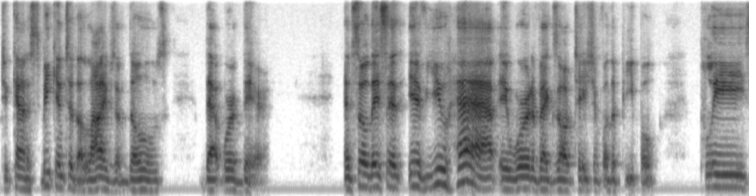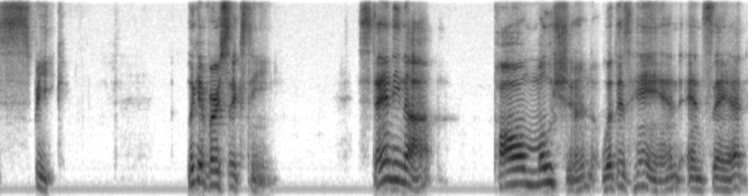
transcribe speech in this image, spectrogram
to kind of speak into the lives of those that were there. And so they said, if you have a word of exaltation for the people, please speak. Look at verse 16. Standing up, Paul motioned with his hand and said,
